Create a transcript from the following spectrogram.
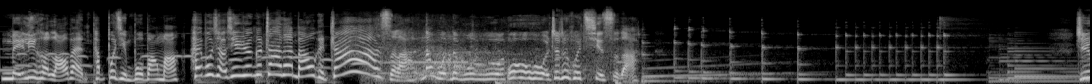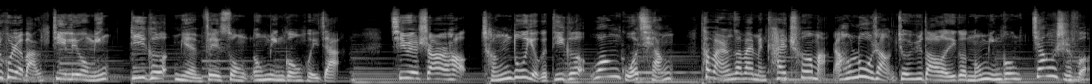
美丽和老板他不仅不帮忙，还不小心扔个炸弹把我给炸死了，那我那我我我我我真的会气死的。知乎热榜第六名，的哥免费送农民工回家。七月十二号，成都有个的哥汪国强，他晚上在外面开车嘛，然后路上就遇到了一个农民工姜师傅。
